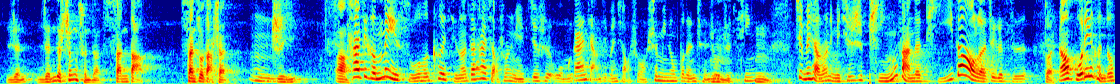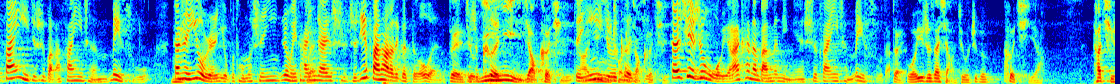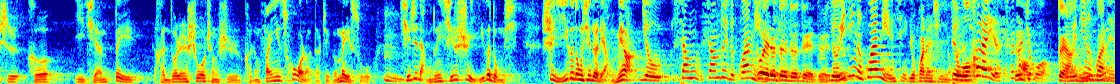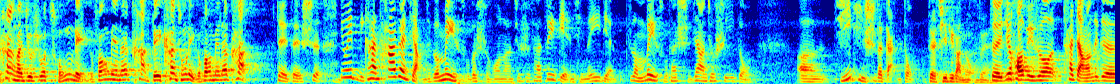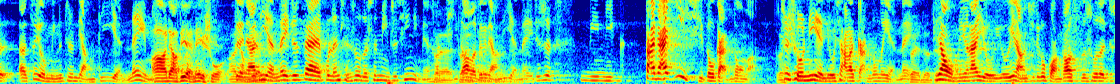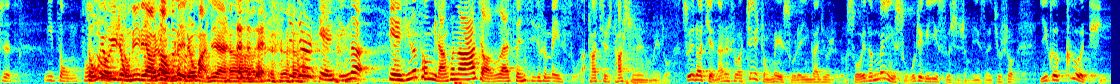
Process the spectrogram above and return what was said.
人人的生存的三大三座大山嗯。之一啊。他这个媚俗和客气呢，在他小说里面，就是我们刚才讲这本小说《生命中不能承受之轻》。嗯，这本小说里面其实是频繁的提到了这个词。对然后国内很多翻译就是把它翻译成媚俗，但是也有人有不同的声音，认为他应该是直接翻他的这个德文，对，就是客音译气。叫克奇，对，啊音译就是客气叫克奇。但是确实，我原来看的版本里面是翻译成媚俗的。对，我一直在想，就这个克奇啊，它其实和以前被很多人说成是可能翻译错了的这个媚俗，嗯，其实这两个东西其实是一个东西，是一个东西的两面儿，有相相对的关联性，对对对对对对，有一定的关联性。有关联性。有对我后来也思考过，对啊，有一定的关联性。看看，就是说从哪个方面来看，得看从哪个方面来看。对对，是因为你看他在讲这个媚俗的时候呢，就是他最典型的一点，这种媚俗它实际上就是一种，呃，集体式的感动。对，集体感动，对对，就好比说他讲的那个呃最有名的就是两滴眼泪嘛。啊，两滴眼泪说，啊对，两滴眼泪就是在不能承受的生命之轻里面，他提到了这个两滴眼泪，就是你你大家一起都感动了，这时候你也流下了感动的眼泪。对对对就像我们原来有有一两句这个广告词说的，就是你总总有一种力量让我们泪流满面。啊对对对，这就是典型的典型的从米兰昆德拉角度来分析，就是媚俗了。他其实他是那种媚俗，所以呢，简单的说，这种媚俗呢，应该就是所谓的媚俗这个意思是什么意思？就是说一个个体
